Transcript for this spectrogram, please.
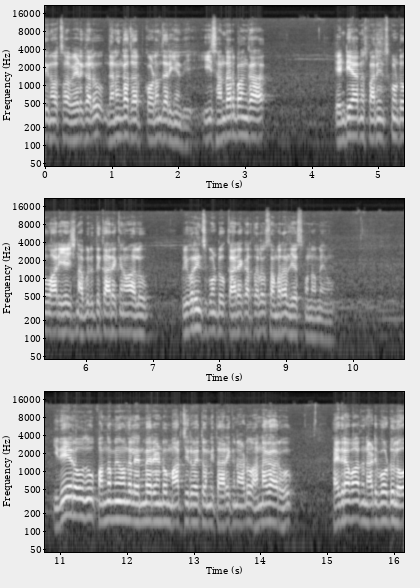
దినోత్సవ వేడుకలు ఘనంగా జరుపుకోవడం జరిగింది. ఈ సందర్భంగా ఎన్టీఆర్ను స్మరించుకుంటూ వారు చేసిన అభివృద్ధి కార్యక్రమాలు వివరించుకుంటూ కార్యకర్తలు సంబరాలు చేసుకున్నాం మేము. ఇదే రోజు పంతొమ్మిది వందల ఎనభై రెండు మార్చి ఇరవై తొమ్మిది తారీఖు నాడు అన్నగారు హైదరాబాద్ నడిబోర్డులో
